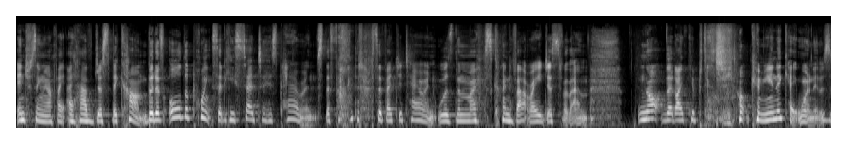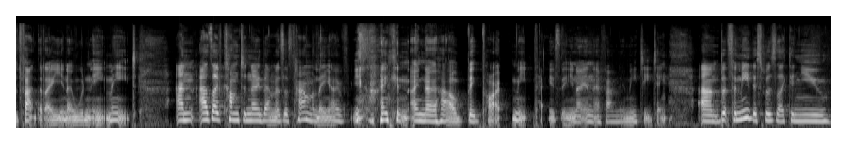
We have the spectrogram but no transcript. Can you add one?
interestingly enough, I, I, have just become. But of all the points that he said to his parents, the fact that I was a vegetarian was the most kind of outrageous for them. Not that I could potentially not communicate one; it was the fact that I, you know, wouldn't eat meat. And as I've come to know them as a family, I've, you know, I can, I know how big part meat plays, you know, in their family meat eating. Um, but for me, this was like a new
